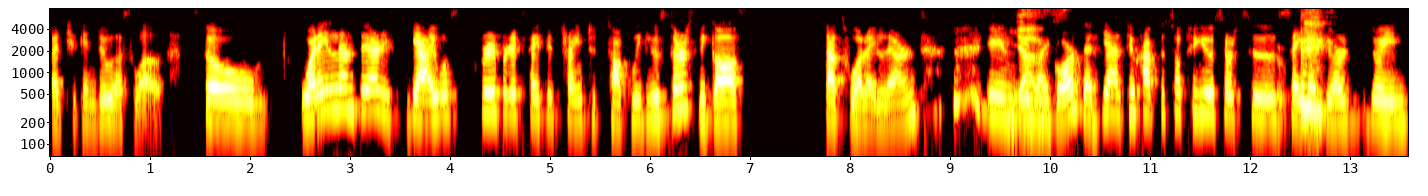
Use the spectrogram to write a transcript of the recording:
that you can do as well. So what I learned there is, yeah, I was very, very excited trying to talk with users because that's what I learned in, yes. in my course that yes, you have to talk to users to say that you're doing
